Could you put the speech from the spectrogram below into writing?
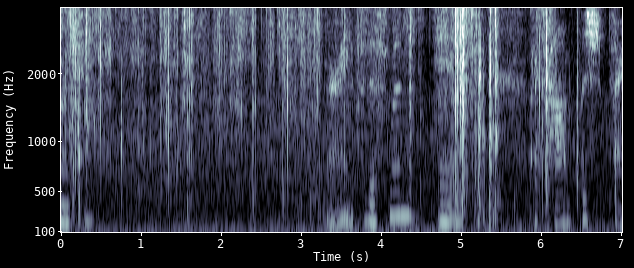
Okay. All right, so this one is accomplish, sorry,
